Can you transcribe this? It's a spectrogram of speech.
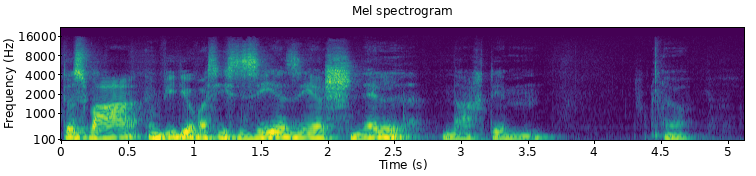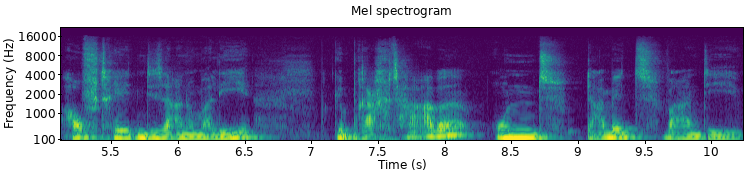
Das war ein Video, was ich sehr, sehr schnell nach dem äh, Auftreten dieser Anomalie gebracht habe. Und damit waren die,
